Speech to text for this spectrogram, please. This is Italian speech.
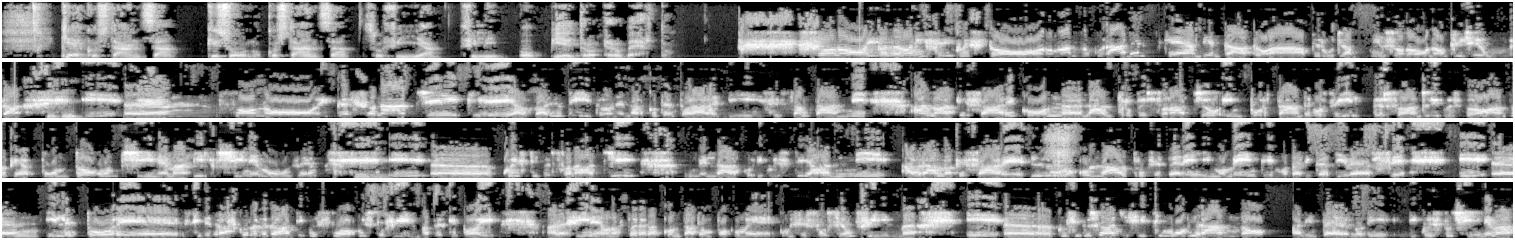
chi è Costanza? Chi sono Costanza, Sofia, Filippo, Pietro e Roberto? Sono i protagonisti di questo romanzo corale che è ambientato a Perugia, io sono un'autrice umbra Mhm. e ehm, sono i personaggi che a vario titolo nell'arco temporale di 60 anni hanno a che fare con l'altro personaggio importante, forse il personaggio di questo romanzo che è appunto un cinema, il Cinemuse Mm. e eh, questi personaggi nell'arco di questi anni avranno a che fare l'uno con l'altro, sebbene in momenti e in modalità diverse, e ehm, il lettore si vedrà scorrere davanti questo, questo film, perché poi alla fine è una storia raccontata un po' come, come se fosse un film, e eh, questi personaggi si, si muoveranno all'interno di, di questo cinema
